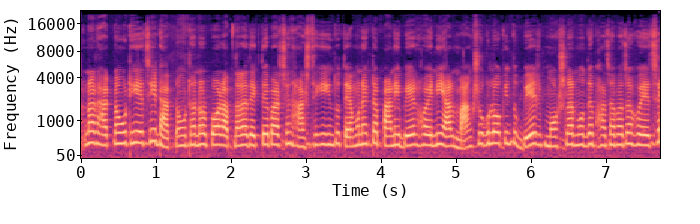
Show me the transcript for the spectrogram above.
আপনার ঢাকনা উঠিয়েছি। ঢাকনা উঠানোর পর আপনারা দেখতে পাচ্ছেন হাঁস থেকে কিন্তু তেমন একটা পানি বের হয়নি আর মাংসগুলোও কিন্তু বেশ মশলার মধ্যে ভাজা ভাজা হয়েছে।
